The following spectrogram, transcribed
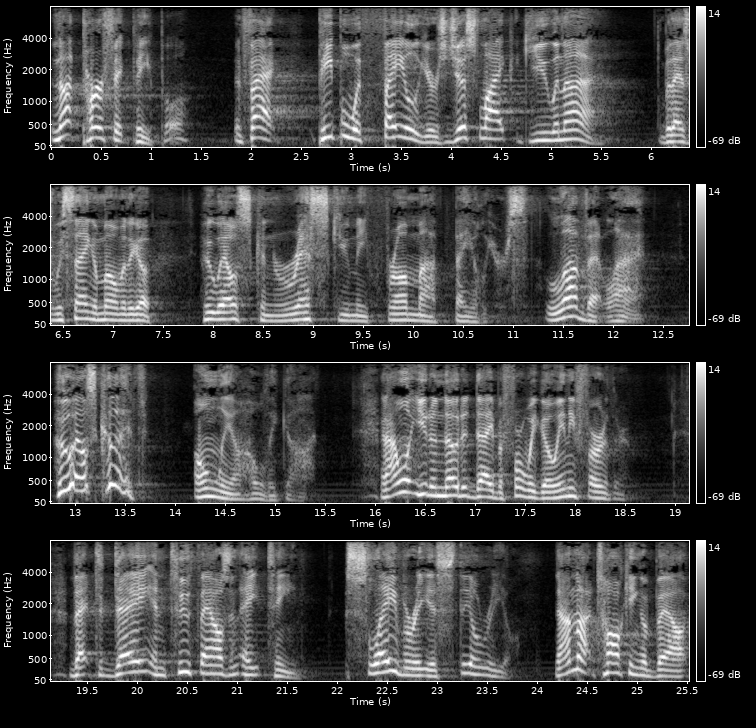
not perfect people. In fact, people with failures just like you and I. But as we sang a moment ago, who else can rescue me from my failures? Love that line. Who else could? Only a holy God. And I want you to know today, before we go any further, that today in 2018, slavery is still real. Now, I'm not talking about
